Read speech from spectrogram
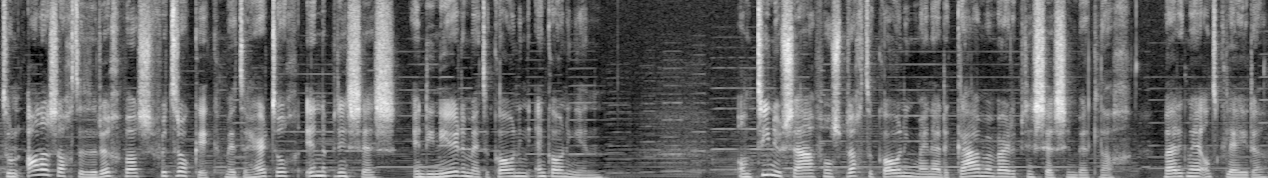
Toen alles achter de rug was, vertrok ik met de hertog en de prinses en dineerde met de koning en koningin. Om tien uur s avonds bracht de koning mij naar de kamer waar de prinses in bed lag, waar ik mij ontkleedde.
